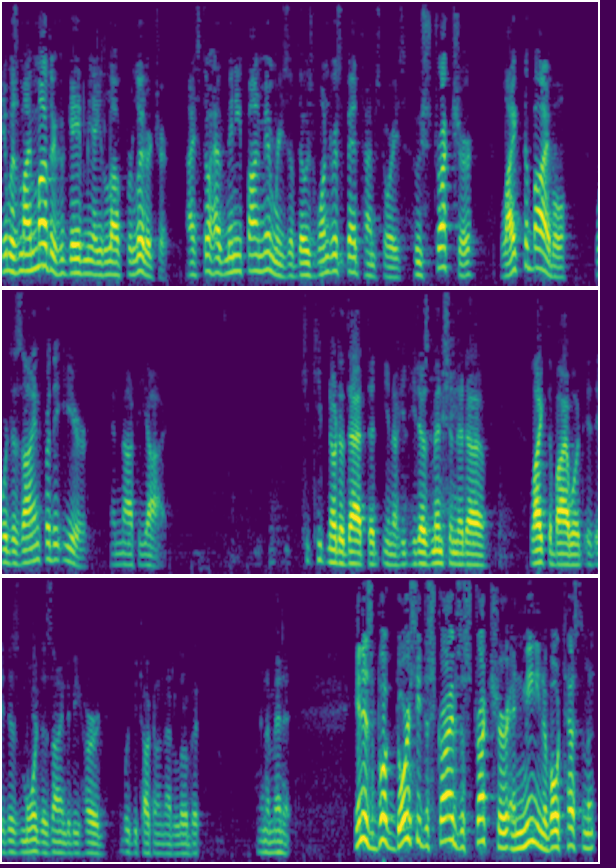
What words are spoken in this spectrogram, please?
It was my mother who gave me a love for literature. I still have many fond memories of those wondrous bedtime stories whose structure, like the Bible, were designed for the ear and not the eye. Keep note of that, that, you know, he, he does mention that, uh, like the Bible, it, it is more designed to be heard. We'll be talking on that a little bit in a minute. In his book, Dorsey describes the structure and meaning of Old Testament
